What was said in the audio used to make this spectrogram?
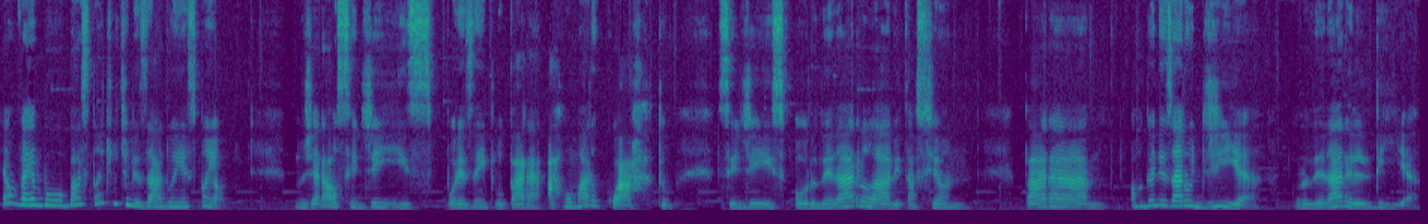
É um verbo bastante utilizado em espanhol. No geral, se diz, por exemplo, para arrumar o quarto, se diz ordenar la habitación. Para organizar o dia, ordenar el dia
